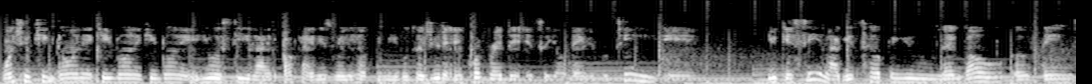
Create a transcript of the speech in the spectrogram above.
once you keep doing it, keep doing it, keep doing it, you will see like, okay, this really helping me because you didn't incorporate it into your daily routine and you can see like it's helping you let go of things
